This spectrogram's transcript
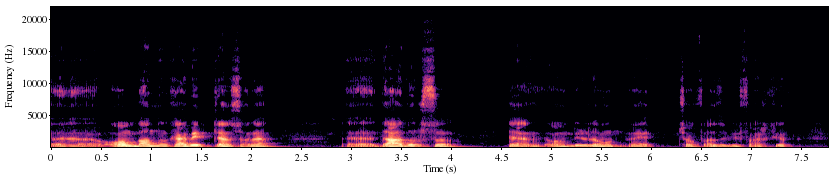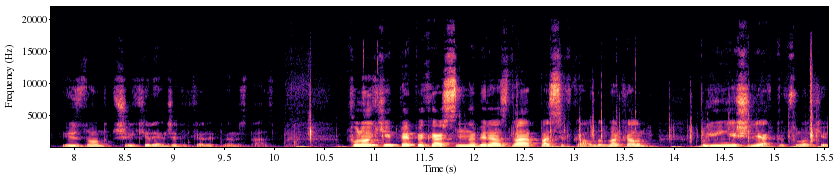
e, 10 bandını kaybettikten sonra e, daha doğrusu yani 11 ile 10 evet çok fazla bir fark yok. %10'luk şu iki range'e dikkat etmemiz lazım. Floki Pepe karşısında biraz daha pasif kaldı. Bakalım bugün yeşil yaktı Floki.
